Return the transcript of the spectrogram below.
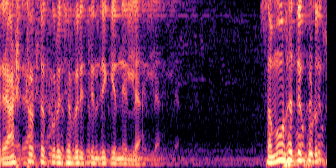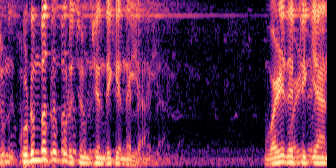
രാഷ്ട്രത്തെക്കുറിച്ച് അവർ ചിന്തിക്കുന്നില്ല. സമൂഹത്തെക്കുറിച്ചും കുടുംബത്തെക്കുറിച്ചും ചിന്തിക്കുന്നില്ല. വഴിതെറ്റിക്കാൻ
